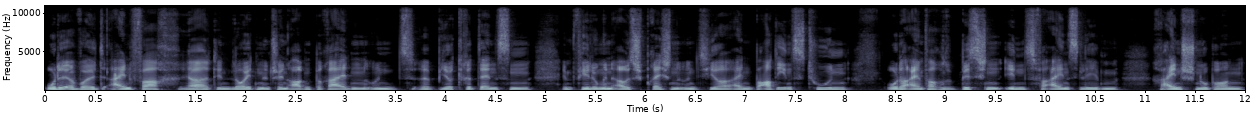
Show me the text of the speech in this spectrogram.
oder ihr wollt einfach ja, den Leuten einen schönen Abend bereiten und äh, Bierkredenzen, Empfehlungen aussprechen und hier einen Bardienst tun. Oder einfach so ein bisschen ins Vereinsleben reinschnuppern.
